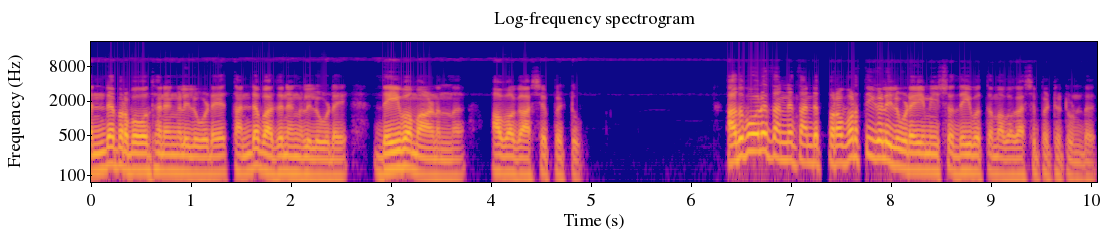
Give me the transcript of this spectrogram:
തന്റെ പ്രബോധനങ്ങളിലൂടെ തന്റെ വചനങ്ങളിലൂടെ ദൈവമാണെന്ന് അവകാശപ്പെട്ടു. അതുപോലെ തന്നെ തന്റെ പ്രവൃത്തികളിലൂടെയും ഈശോ ദൈവത്വം അവകാശപ്പെട്ടിട്ടുണ്ട്.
